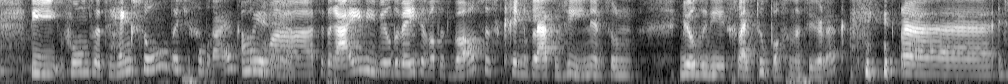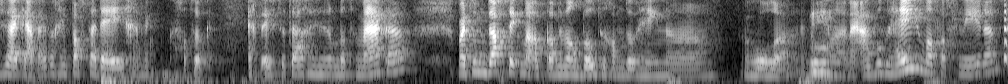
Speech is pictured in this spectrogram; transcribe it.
die vond het hengsel dat je gebruikt Oh, om ja, ja. eh, te draaien. Die wilde weten wat het was, dus ik ging het laten zien. En toen wilde hij het gelijk toepassen natuurlijk. Eh, en toen zei ik, ja, we hebben geen pasta deeg. En ik had ook echt even totaal geen zin om dat te maken. Maar toen dacht ik, maar ik kan er wel een boterham doorheen rollen. En dan, Ja. eh, nou ja, hij vond het helemaal fascinerend.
